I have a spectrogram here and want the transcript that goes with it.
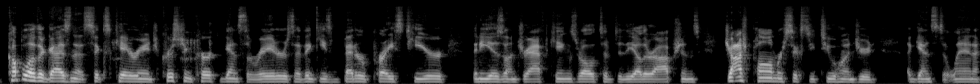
a couple other guys in that 6K range. Christian Kirk against the Raiders. I think he's better priced here than he is on DraftKings relative to the other options. Josh Palmer, 6,200 against Atlanta.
